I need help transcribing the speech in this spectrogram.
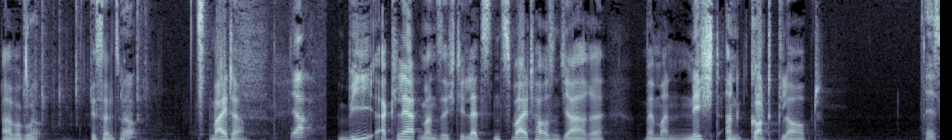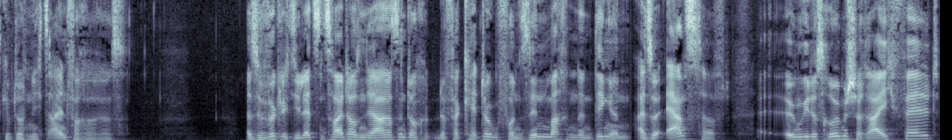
Aber gut, ist halt so. Ja. Weiter. Ja. Wie erklärt man sich die letzten 2000 Jahre, wenn man nicht an Gott glaubt? Es gibt doch nichts Einfacheres. Also wirklich, die letzten 2000 Jahre sind doch eine Verkettung von sinnmachenden Dingen. Also ernsthaft. Irgendwie das römische Reich fällt,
